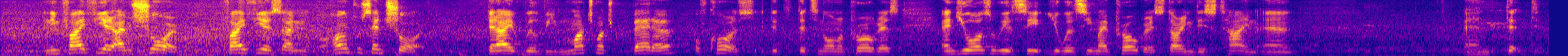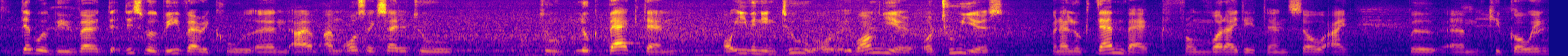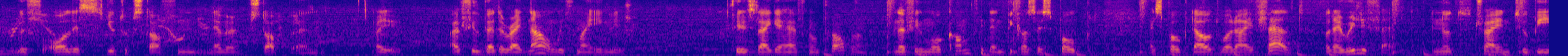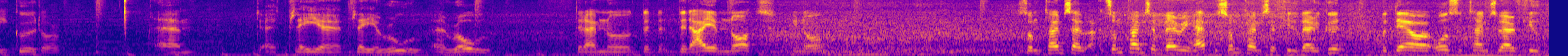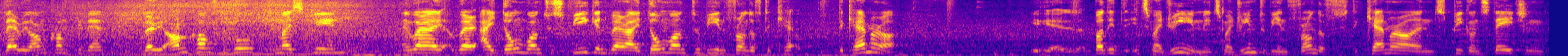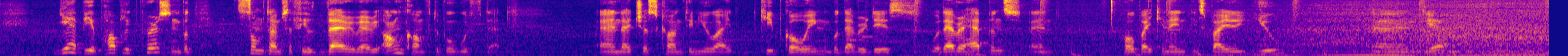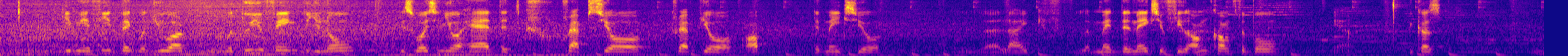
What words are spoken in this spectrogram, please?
And in five years, I'm sure, five years, I'm 100% sure that I will be much much better. Of course, that, that's normal progress, and you also will see you will see my progress during this time and and th- th- that will be very th- this will be very cool. And I'm, I'm also excited to to look back then or even in two or one year or two years when I look then back from what I did. And so I will um, keep going with all this YouTube stuff and never stop. And I I feel better right now with my English. Feels like I have no problem. And I feel more confident because I spoke I spoke out what I felt what I really felt and not trying to be good or um, uh, play a play a rule a role that I'm not that, that I am not you know? Sometimes I sometimes I'm very happy sometimes I feel very good but there are also times where I feel very unconfident very uncomfortable in my skin and where I where I don't want to speak and where I don't want to be in front of the ca- the camera. But it, it's my dream. It's my dream to be in front of the camera and speak on stage and yeah be a public person. But sometimes I feel very very uncomfortable with that. And I just continue. I keep going whatever it is whatever happens and hope I can inspire you. And yeah. Give me a feedback. What you are what do you think? Do you know this voice in your head that craps your crap your up? That makes you uh, like that makes you feel uncomfortable? Yeah. Because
